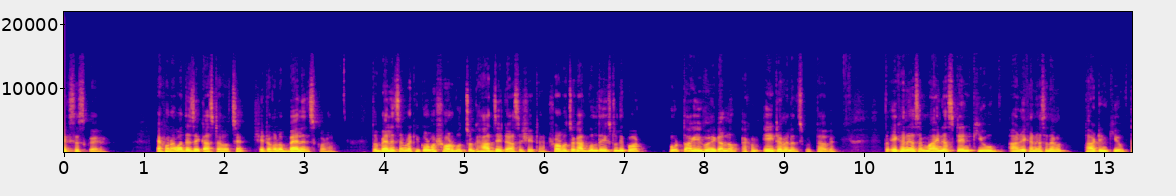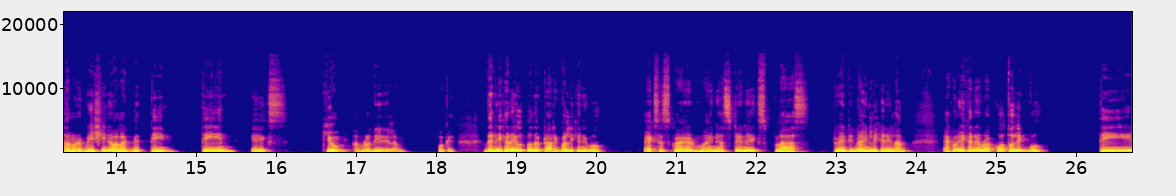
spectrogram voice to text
X square এখন আমাদের যে কাজটা হচ্ছে, সেটা হলো ব্যালেন্স করা। তো ব্যালেন্স আমরা কি করব? সর্বোচ্চ ঘাত যেটা আছে সেটা। সর্বোচ্চ ঘাত বলতে X to the power four তো আগেই হয়ে গেল, এখন এইটা ব্যালেন্স করতে হবে। তো এখানে আছে মাইনাস টেন কিউব আর এখানে আছে দেখো থার্টিন কিউব তার মানে বেশি নেওয়া লাগবে তিন তিন এক্স কিউব আমরা নিয়ে নিলাম ওকে দেন এখানে উৎপাদকটা আরেকবার লিখে নিব X square minus ten X plus twenty nine লিখে নিলাম, এখন এখানে আমরা কত লিখব? তিন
